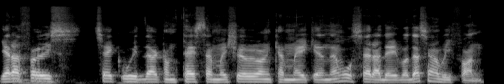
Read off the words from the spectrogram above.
Gotta first check with the contestant, make sure everyone can make it, and then we'll set a day. But that's gonna be fun.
